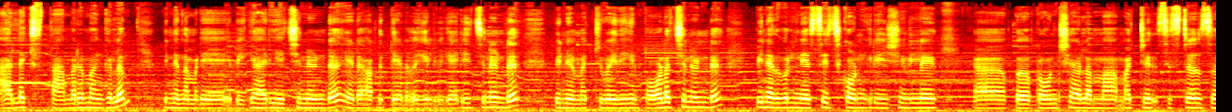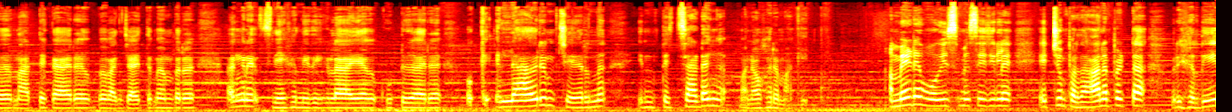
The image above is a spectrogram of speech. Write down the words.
അലക്സ് താമരമംഗലം പിന്നെ നമ്മുടെ വികാരി അച്ഛനുണ്ട് ഇട അവിടുത്തെ ഇടവകയിൽ വികാരി അച്ഛനുണ്ട് പിന്നെ മറ്റു വൈദികൻ പോളച്ചനുണ്ട് പിന്നെ അതുപോലെ എസ് എച്ച് കോൺഗ്രേഷനിലെ പ്രോൺശാലമ്മ മറ്റ് സിസ്റ്റേഴ്സ് നാട്ടുകാർ പഞ്ചായത്ത് മെമ്പർ അങ്ങനെ സ്നേഹനിധികളായ കൂട്ടുകാർ ഒക്കെ എല്ലാവരും ചേർന്ന് ഇന്നത്തെ ചടങ്ങ് മനോഹരമാക്കി. അമ്മയുടെ വോയിസ് മെസ്സേജിലെ ഏറ്റവും പ്രധാനപ്പെട്ട ഒരു ഹൃദയ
